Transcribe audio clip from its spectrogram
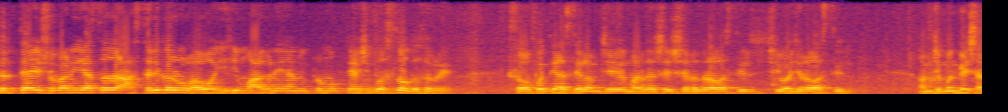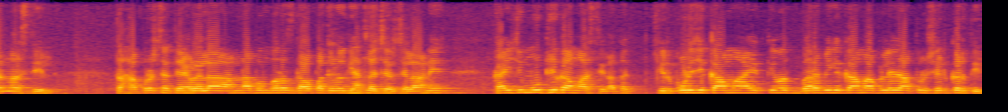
तर त्या हिशोबाने याचं आस्थरीकरण व्हावं ही मागणी आम्ही प्रमुख त्याशी बसलो होतो सगळे. सभापती असतील आमचे मार्गदर्शक शरदराव असतील शिवाजीराव असतील आमचे मंगेश अण्णा असतील. तर हा प्रश्न त्यावेळेला अण्णा पण बरंच गाव पातळीवर घेतला चर्चेला आणि काही जी मोठी कामं असतील आता किरकोळ जी कामं आहेत किंवा बऱ्यापैकी कामं आपले अतुल शेठ करतील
